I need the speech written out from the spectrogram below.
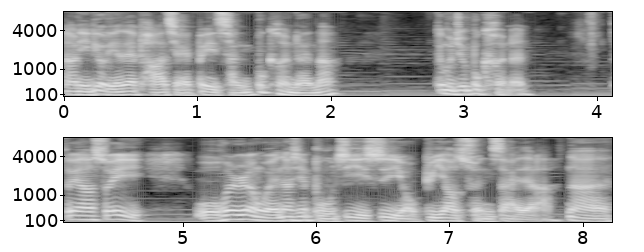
然后你六点再爬起来备餐，不可能啊，根本就不可能。对啊，所以我会认为那些补剂是有必要存在的啦。那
